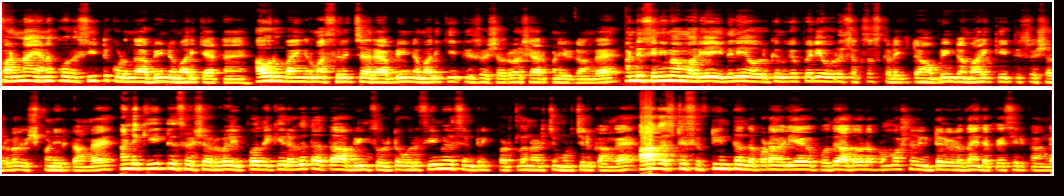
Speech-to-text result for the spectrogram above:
ஃபன்னாக எனக்கு ஒரு சீட்டு கொடுங்க அப்படின்ற மாதிரி கேட்டேன். அவரும் பயங்கரமா சிரிச்சாரு அப்படின்ற மாதிரி கீர்த்தி சுரேஷ் அவர்கள் ஷேர் பண்ணியிருக்காங்க. அண்ட் சினிமா மாதிரியே இதுலயும் அவருக்கு மிகப்பெரிய ஒரு சக்சஸ் கிடைக்கட்டும் அப்படின்ற மாதிரி கீர்த்தி சுரேஷ் அவர்கள் விஷ் பண்ணியிருக்காங்க. அண்ட் கீர்த்தி சுரேஷ் அவர்கள் இப்போதைக்கு ரகுதத்தா அப்படின்னு சொல்லிட்டு ஒரு ஃபீமேல் சென்ட்ரிக் படத்துல நடிச்சு முடிச்சிருக்காங்க. ஆகஸ்ட் 15th அந்த படம் வெளியாக போகுது. அதோட ப்ரொமோஷனல் இன்டர்வியூல தான் இதை பேசியிருக்காங்க.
